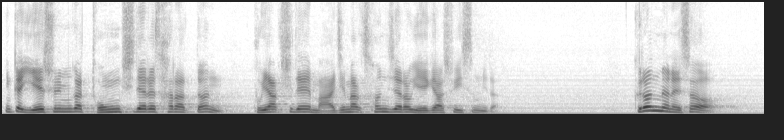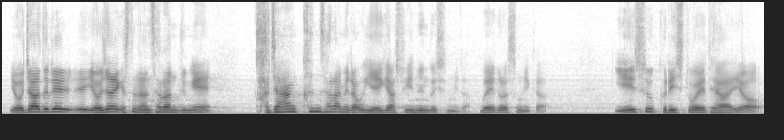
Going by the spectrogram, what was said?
그러니까 예수님과 동시대를 살았던 구약 시대의 마지막 선지자라고 얘기할 수 있습니다. 그런 면에서 여자들의 여자에게서 난 사람 중에 가장 큰 사람이라고 얘기할 수 있는 것입니다. 왜 그렇습니까? 예수 그리스도에 대하여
